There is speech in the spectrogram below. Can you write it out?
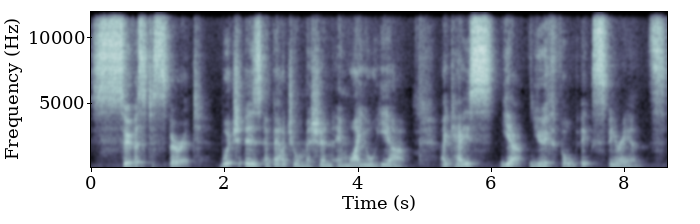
service to spirit, which is about your mission and why you're here. Okay, yeah, youthful experience.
